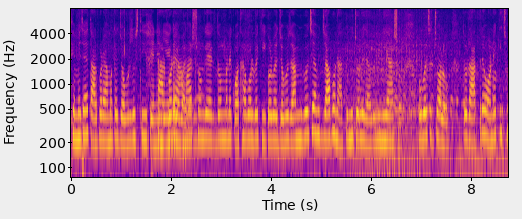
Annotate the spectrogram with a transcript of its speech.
থেমে যায় তারপরে আমাকে জবরদস্তি টেনে তারপরে আমার সঙ্গে একদম মানে কথা বলবে কি করবে জবর আমি বলছি আমি যাব না তুমি চলে যাও তুমি নিয়ে আসো। ও বলছে চলো। তো রাত্রে অনেক কিছু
